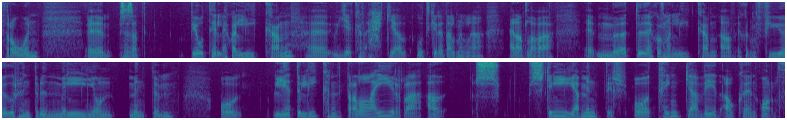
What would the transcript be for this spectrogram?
þróun um, sem sagt bjóð til eitthvað líkan uh, ég kann ekki að útskýra þetta almennilega en allavega uh, mötuð eitthvað svona líkan af einhverjum 400 miljón myndum og letu líkanið bara læra að skilja myndir og tengja við ákveðin orð.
